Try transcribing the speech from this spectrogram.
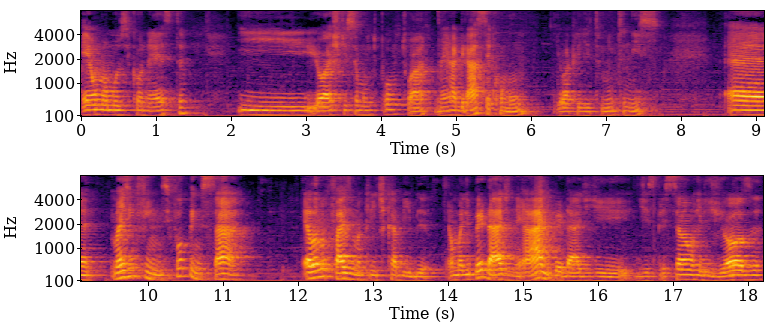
é uma música honesta e eu acho que isso é muito pontuar, né? A graça é comum, eu acredito muito nisso. É, mas enfim, se for pensar, ela não faz uma crítica à Bíblia. É uma liberdade, né? Há liberdade de, de expressão religiosa,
